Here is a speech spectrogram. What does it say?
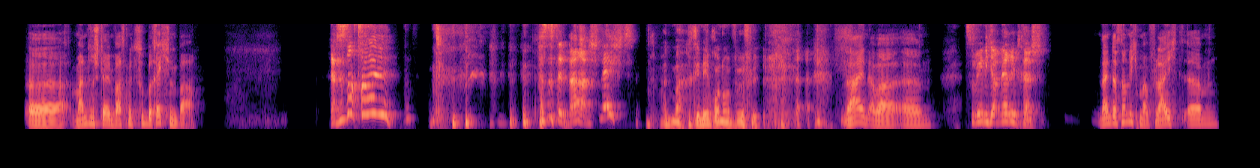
äh, manchen Stellen was mit zu berechenbar. Das ist doch toll! Was ist denn daran schlecht? Warte mal, René braucht noch einen Würfel. Nein, aber. Ähm, Zu wenig Ameritrash. Nein, das noch nicht mal. Vielleicht. Ähm,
